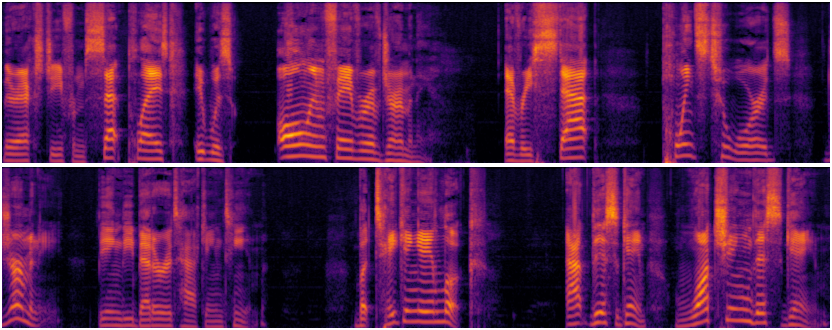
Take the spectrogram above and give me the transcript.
their XG from set plays, it was all in favor of Germany. Every stat points towards Germany being the better attacking team. But taking a look at this game, watching this game,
